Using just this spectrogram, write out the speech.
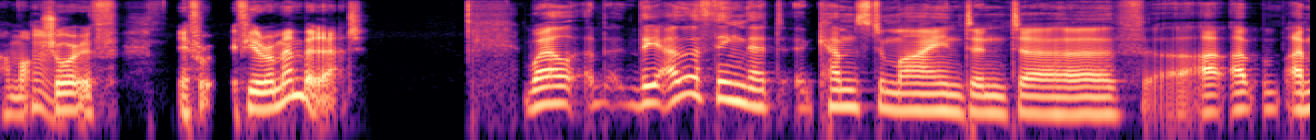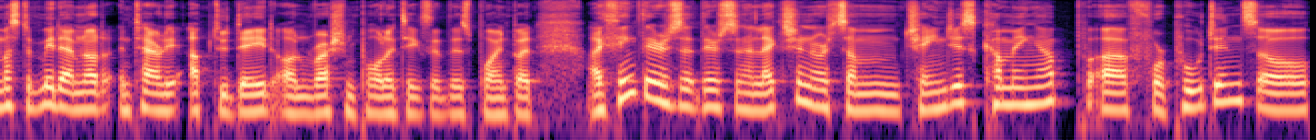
I'm not hmm. sure if if if you remember that. Well, the other thing that comes to mind, and uh, I, I, must admit I'm not entirely up to date on Russian politics at this point, but I think there's a, there's an election or some changes coming up uh, for Putin. So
